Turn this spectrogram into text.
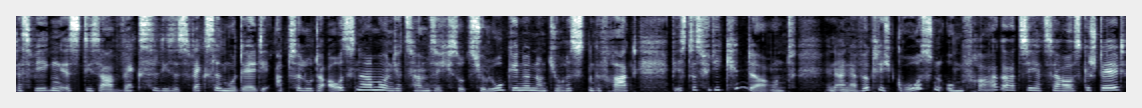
Deswegen ist dieser Wechsel, dieses Wechselmodell die absolute Ausnahme. Und jetzt haben sich Soziologinnen und Juristen gefragt, wie ist das für die Kinder? Und in einer wirklich großen Umfrage hat sich jetzt herausgestellt,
